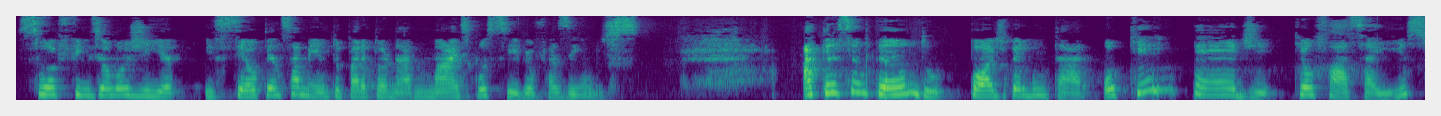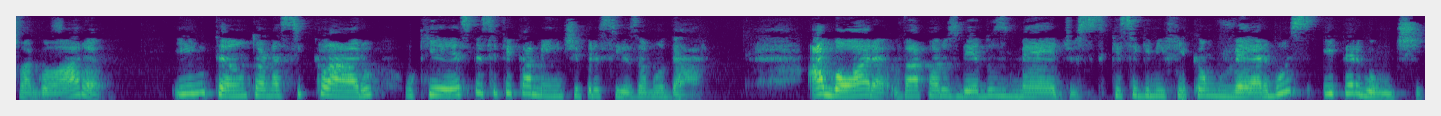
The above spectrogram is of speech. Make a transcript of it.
sua fisiologia e seu pensamento para tornar mais possível fazê-los. Acrescentando, pode perguntar: o que impede que eu faça isso agora? E então torna-se claro o que especificamente precisa mudar. Agora, vá para os dedos médios, que significam verbos, e pergunte:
